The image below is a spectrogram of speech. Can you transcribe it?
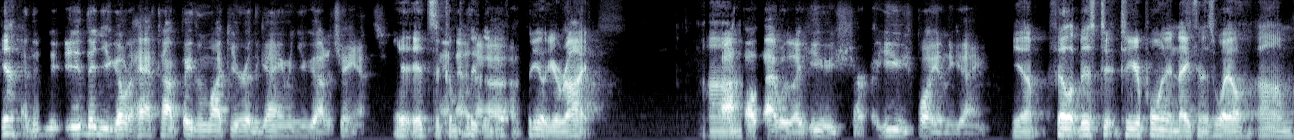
Yeah. And then, then you go to halftime feeling like you're in the game and you got a chance. It's a completely and, uh, different feel. You're right. Um, I thought that was a huge, a huge play in the game. Yeah, Phillip, this to, to your point, and Nathan as well um,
